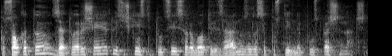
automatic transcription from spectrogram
посоката, взето е решението и всички институции са работили заедно, за да се постигне по успешен начин.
